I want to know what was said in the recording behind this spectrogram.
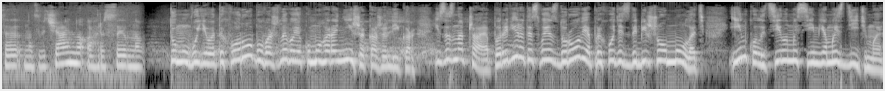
це надзвичайно агресивно. Тому виявити хворобу важливо якомога раніше, каже лікар. І зазначає, перевірити своє здоров'я приходять здебільшого молодь, інколи цілими сім'ями з дітьми.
